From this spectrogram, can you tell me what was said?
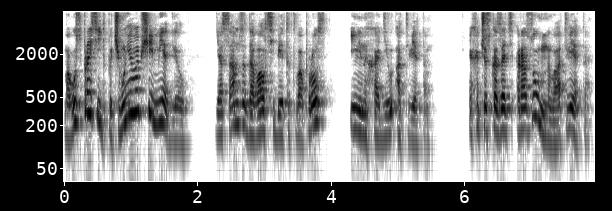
Могу спросить, почему я вообще медлил? Я сам задавал себе этот вопрос и не находил ответа. Я хочу сказать разумного ответа.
